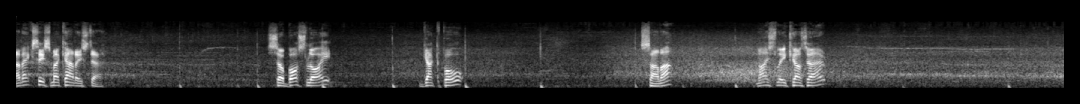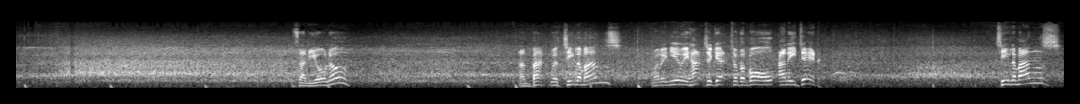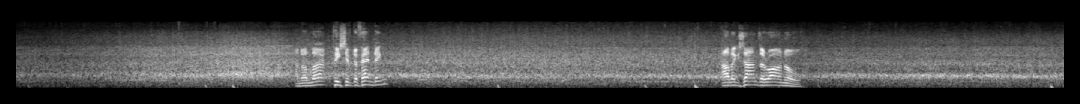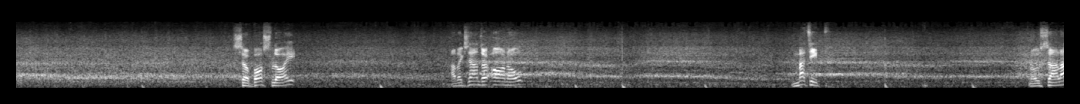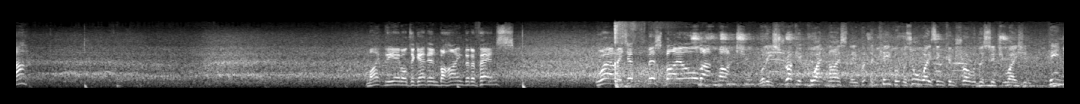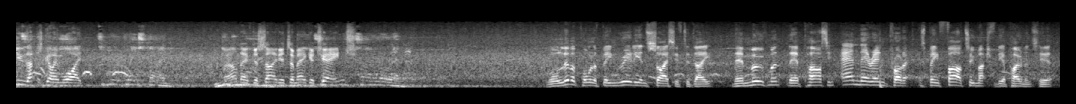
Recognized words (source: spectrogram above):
Alexis McAllister. Szoboszlai. Gakpo. Salah. Nicely cut out. Zaniolo. And back with Tielemans. But he knew he had to get to the ball, and he did. Tielemans. An alert piece of defending. Alexander Arnold. Szoboszlai. Alexander Arnold. Matip. Mo Salah. Might be able to get in behind the defence. Well, he didn't miss by all that much. Well, he struck it quite nicely, but the keeper was always in control of the situation. He knew that was going wide. To be replaced by Well, they've decided to make a change. Well, Liverpool have been really incisive today. Their movement, their passing and their end product has been far too much for the opponents here.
